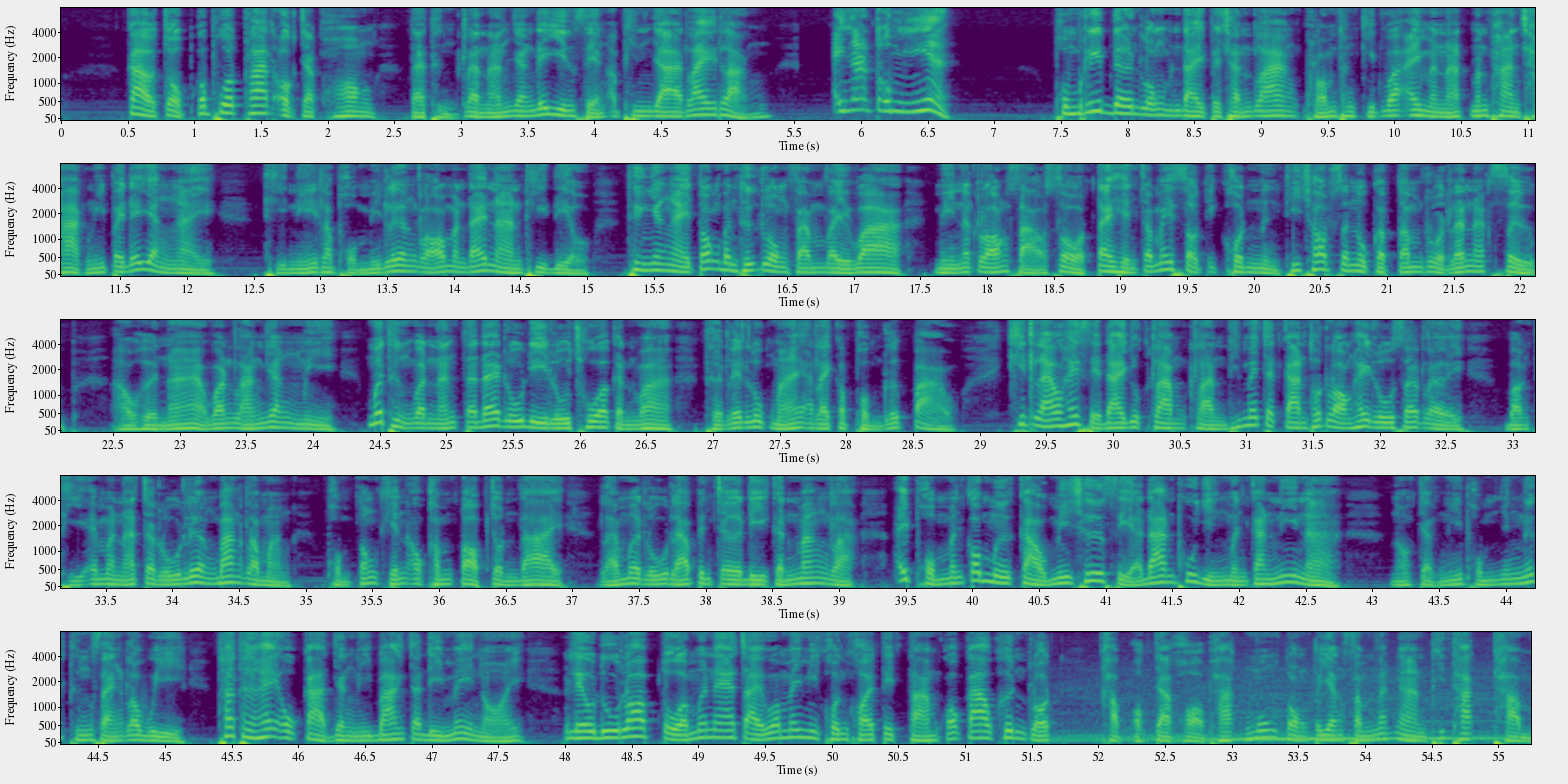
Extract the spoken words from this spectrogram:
กล่าวจบก็พรวดพลาดออกจากห้อง แต่ถึงกระนั้นยังได้ยินเสียงอภิญญาไล่หลัง ไอ้หน้าตัวเมียผมรีบเดินลงบันไดไปชั้นล่าง พร้อมทั้งคิดว่าไอ้มนัดมันผ่านฉากนี้ไปได้ยังไง ทีนี้ละผมมีเรื่องล้อมันได้นานทีเดียว ถึงยังไงต้องบันทึกลงแฟ้มไว้ว่า มีนักร้องสาวโสด แต่เห็นจะไม่สดอีกคนหนึ่งที่ชอบสนุกกับตำรวจและนักสืบ เอาเฮอหน้าวันหลังยังมี เมื่อถึงวันนั้นจะได้รู้ดีรู้ชั่วกันว่า เธอเล่นลูกไม้อะไรกับผมหรือเปล่า คิดแล้วให้เสียดายอยู่คลามคลันที่ไม่จัดการทดลองให้รู้ซะเลย บางทีไอ้มนัสจะรู้เรื่องบ้างละมัง ผมต้องเขียนเอาคำตอบจนได้ และเมื่อรู้แล้วเป็นเจอดีกันมั่งละไอ้ผมมันก็มือเก่ามีชื่อเสียด้านผู้หญิงเหมือนกันนี่นานอกจากนี้ผมยังนึกถึงแสงระวี ถ้าเธอให้โอกาสอย่างนี้บ้างจะดีไม่น้อย เร็วดูรอบตัวเมื่อแน่ใจว่าไม่มีคนคอยติดตามก็ก้าวขึ้นรถ ขับออกจากหอพักมุ่งตรงไปยังสำนักงานพิทักษ์ธรรม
